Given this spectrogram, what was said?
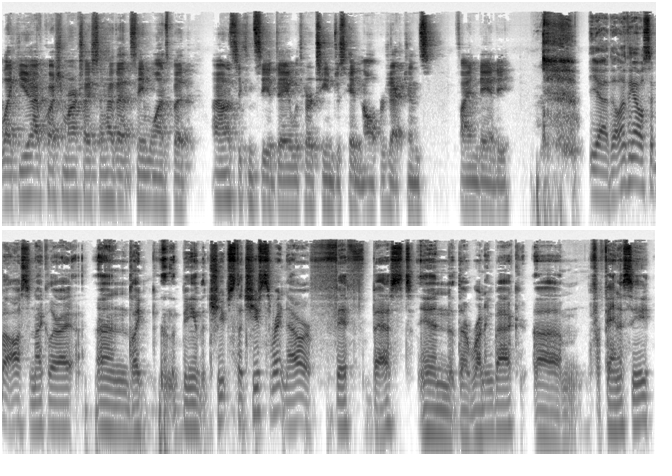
like you have question marks, I still have that same ones, but I honestly can see a day with her team just hitting all projections, fine dandy. Yeah, the only thing I will say about Austin Ekeler I, and like being the Chiefs, the Chiefs right now are fifth best in their running back um, for fantasy,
